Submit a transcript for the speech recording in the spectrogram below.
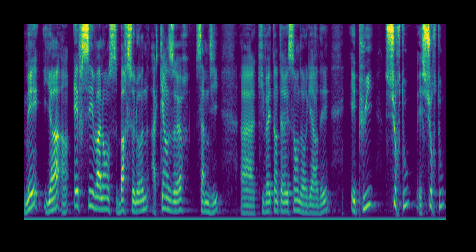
mais il y a un FC Valence-Barcelone à 15h samedi qui va être intéressant de regarder. Et puis, surtout, et surtout,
